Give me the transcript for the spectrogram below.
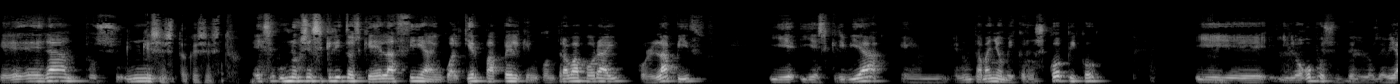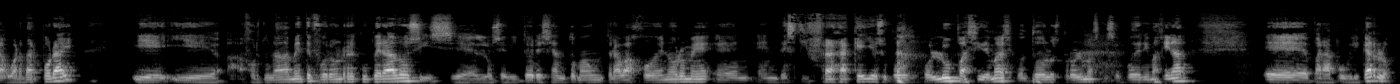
que eran pues ¿Qué es esto? ¿Qué es esto? Es unos escritos que él hacía en cualquier papel que encontraba por ahí con lápiz y, escribía en, un tamaño microscópico y, luego pues los debía guardar por ahí y, afortunadamente fueron recuperados y los editores se han tomado un trabajo enorme en, descifrar aquello, supongo con lupas y demás y con todos los problemas que se pueden imaginar eh, para publicarlo.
